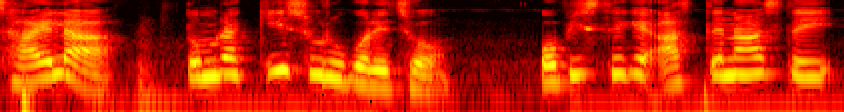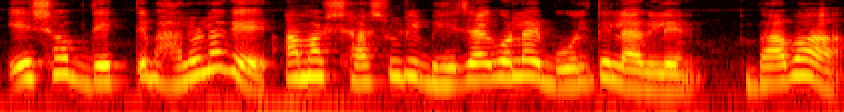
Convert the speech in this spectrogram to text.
সায়লা, তোমরা কি শুরু করেছ? অফিস থেকে আসতে না আসতেই এসব দেখতে ভালো লাগে? আমার শাশুড়ি ভেজা গলায় বলতে লাগলেন বাবা,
